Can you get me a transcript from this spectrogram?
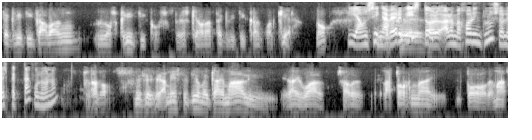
te criticaban los críticos, pero es que ahora te critican cualquiera, ¿no? Y aún sin haber visto, a lo mejor incluso el espectáculo, ¿no? Claro, a mí este tío me cae mal y, da igual, ¿sabes? La torna y todo lo demás.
